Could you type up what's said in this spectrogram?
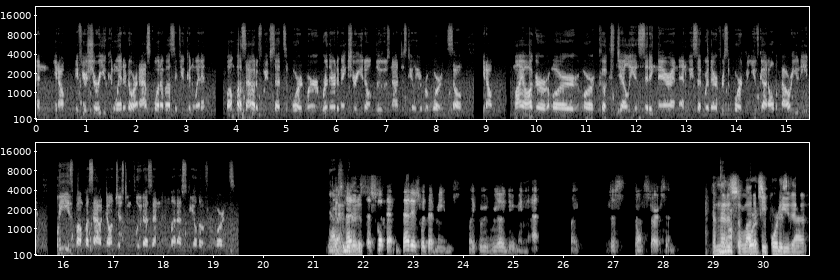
and you know, if you're sure you can win it, or ask one of us if you can win it, bump us out if we've said support. We're we're there to make sure you don't lose, not to steal your rewards. So, you know, my Augur or or Cook's jelly is sitting there, and, and we said we're there for support, but you've got all the power you need. Please bump us out. Don't just include us and, and let us steal those rewards. Yeah, Yeah, that is, that's what that that is what that means. Like we really do mean that. Like just don't start sin. I've noticed a lot of people do that.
